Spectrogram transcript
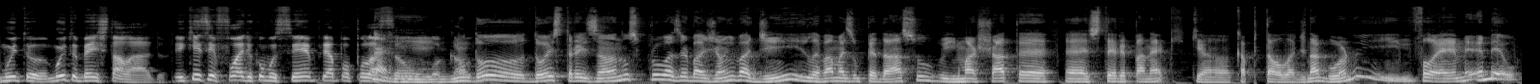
Muito, muito bem instalado. E quem se fode, como sempre, é a população é, local. Não dou dois, três anos pro Azerbaijão invadir, levar mais um pedaço e marchar até é, Sterepanek, que é a capital lá de Nagorno, e falou: é, é meu.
